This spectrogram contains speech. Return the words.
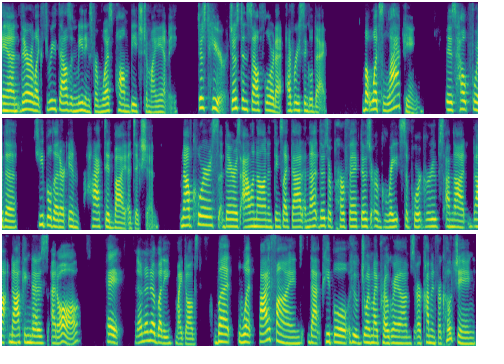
and there are like three thousand meetings from West Palm Beach to Miami, just here, just in South Florida, every single day. But what's lacking is help for the people that are impacted by addiction. Now, of course, there's Al-Anon and things like that, and that those are perfect. Those are great support groups. I'm not not knocking those at all. Hey, no, no, no, buddy, my dogs. But what I find that people who join my programs or come in for coaching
